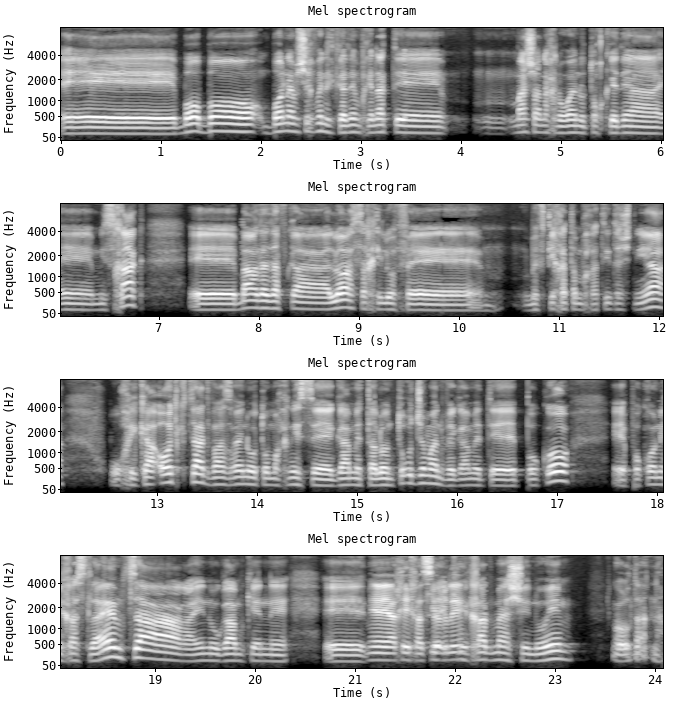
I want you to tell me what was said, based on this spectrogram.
אה, בוא, בוא, בוא נמשיך ונתקדם מבחינת אה, מה שאנחנו ראינו תוך כדי המשחק. אה, ברדה דווקא לא עשה חילוף בפתיחת המחצית השנייה, הוא חיכה עוד קצת ואז ראינו אותו מכניס גם את אלון תורג'מן וגם את פוקו. פוקו נכנס לאמצע, ראינו גם כן מי היה הכי חסר לי? כאחד מהשינויים. גורדנה.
